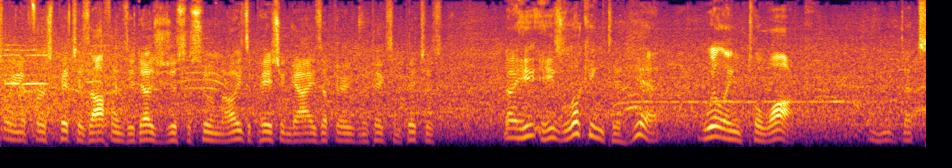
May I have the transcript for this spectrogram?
swing at first pitch as often as he does. You just assume, oh, he's a patient guy. He's up there. He's going to take some pitches. No, he, he's looking to hit, willing to walk. And that's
